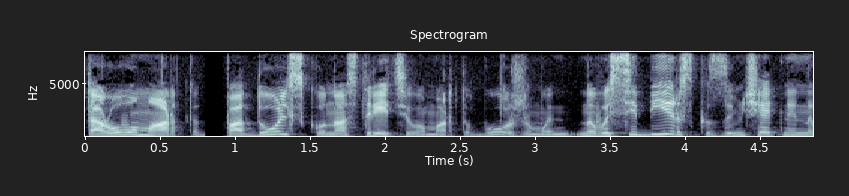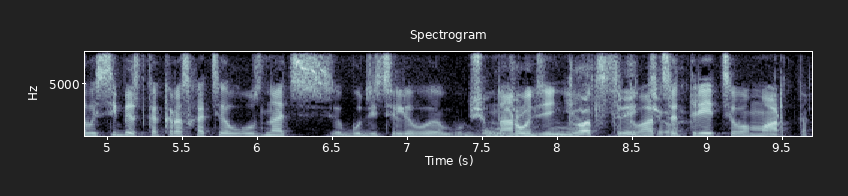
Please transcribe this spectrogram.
2 марта. Подольск у нас 3 марта. Боже мой. Новосибирск, замечательный Новосибирск. Как раз хотела узнать, будете ли вы, в общем, на Будем. родине. 23-го. 23 марта.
